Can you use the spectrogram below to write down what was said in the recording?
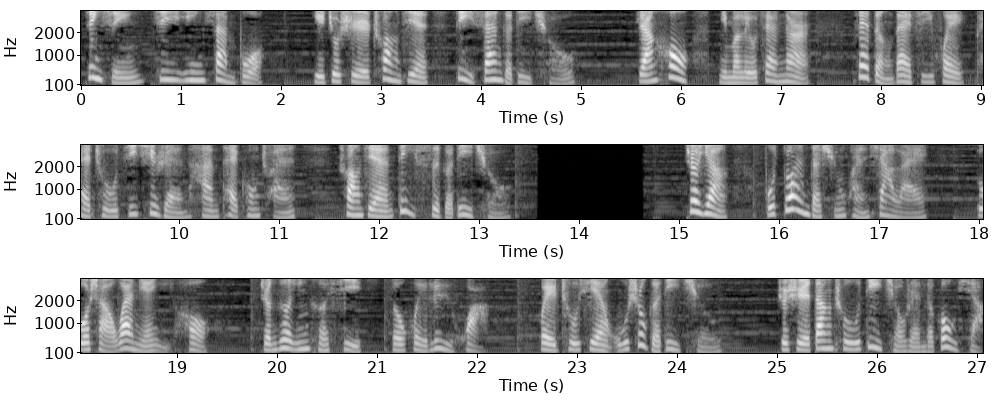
进行基因散播，也就是创建第三个地球。”然后你们留在那儿，在等待机会派出机器人和太空船，创建第四个地球。这样不断的循环下来，多少万年以后，整个银河系都会绿化，会出现无数个地球。这是当初地球人的构想，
